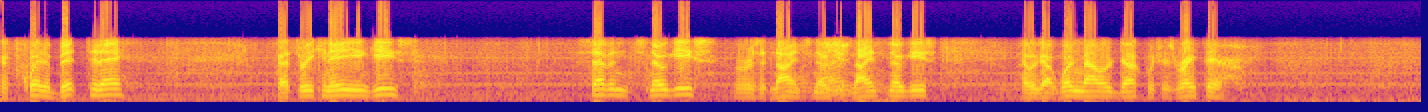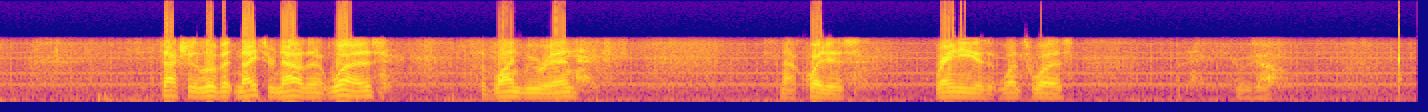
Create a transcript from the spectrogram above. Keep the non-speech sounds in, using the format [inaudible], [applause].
[laughs] Quite a bit today. Got three Canadian geese, seven snow geese, or is it nine snow geese? Nine snow geese. And we got one mallard duck, which is right there. It's actually a little bit nicer now than it was. It's the blind we were in. It's not quite as rainy as it once was. But here we go.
